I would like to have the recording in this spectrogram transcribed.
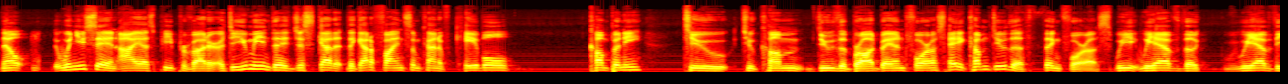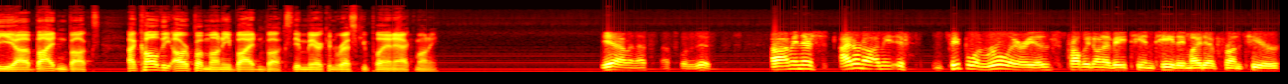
Now, when you say an ISP provider, do you mean they just got it? They got to find some kind of cable company to to come do the broadband for us? Hey, come do the thing for us. We we have the we have the uh, Biden bucks. I call the ARPA money Biden bucks, the American Rescue Plan Act money. Yeah, I mean that's that's what it is. Uh, I mean, there's I don't know. I mean, if people in rural areas probably don't have AT and T. They might have Frontier.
